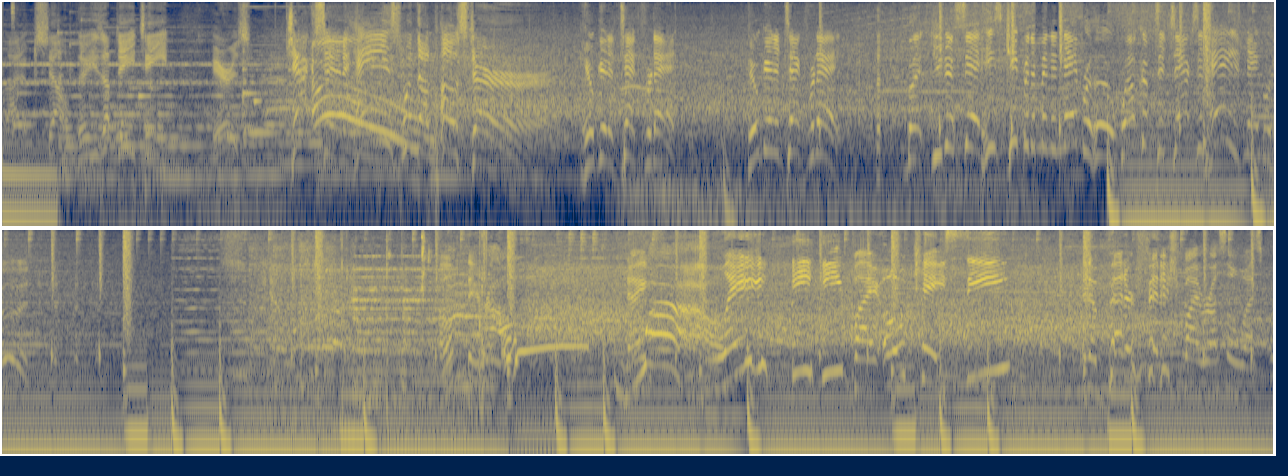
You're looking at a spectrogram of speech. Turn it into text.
By himself. There he's up to 18. Here's Jaxson Hayes with the poster. He'll get a tech for that. He'll get a tech for that. But you just said he's keeping them in the neighborhood. Welcome to Jaxson Hayes neighborhood. Oh, they were. Oh, nice play by OKC and a better finish by Russell Westbrook.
